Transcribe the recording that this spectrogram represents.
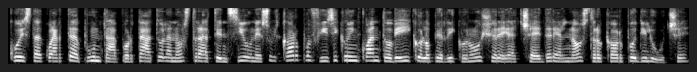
Questa quarta punta ha portato la nostra attenzione sul corpo fisico in quanto veicolo per riconoscere e accedere al nostro corpo di luce,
